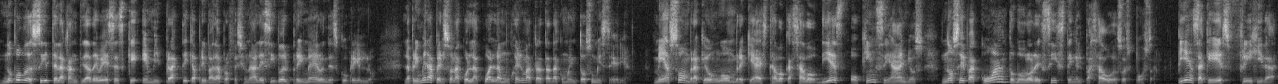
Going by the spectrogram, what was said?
No puedo decirte la cantidad de veces que en mi práctica privada profesional he sido el primero en descubrirlo. La primera persona con la cual la mujer maltratada comentó su miseria. Me asombra que un hombre que ha estado casado 10 o 15 años no sepa cuánto dolor existe en el pasado de su esposa. Piensa que es frígida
